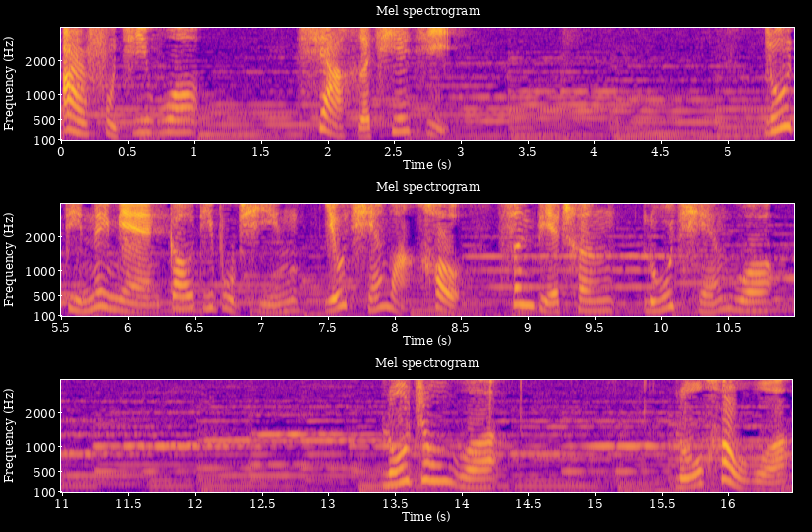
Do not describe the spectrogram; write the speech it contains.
二腹肌窝、下颌切迹。颅底内面高低不平，由前往后分别称颅前窝、颅中窝、颅后窝。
